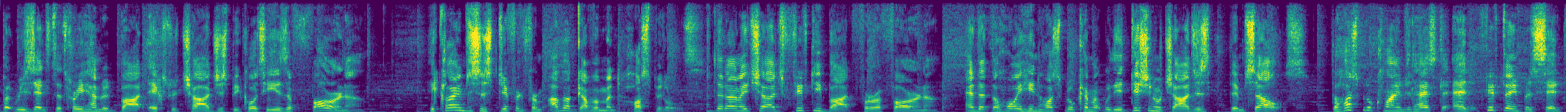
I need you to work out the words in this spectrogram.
but resents the 300 baht extra charge just because he is a foreigner. He claims this is different from other government hospitals that only charge 50 baht for a foreigner, and that the Hua Hin hospital come up with the additional charges themselves. The hospital claims it has to add 15%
